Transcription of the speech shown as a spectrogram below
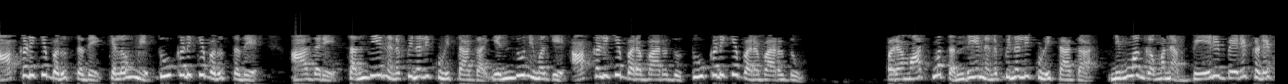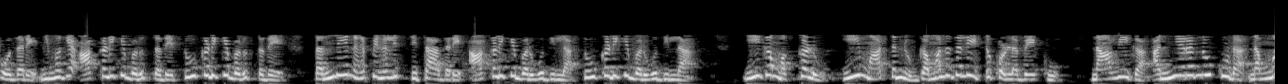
ಆಕಳಿಕೆ ಬರುತ್ತದೆ, ಕೆಲವೊಮ್ಮೆ ತೂಕಡಿಕೆ ಬರುತ್ತದೆ. ಆದರೆ ತಂದೆಯ ನೆನಪಿನಲ್ಲಿ ಕುಳಿತಾಗ ಎಂದೂ ನಿಮಗೆ ಆಕಳಿಕೆ ಬರಬಾರದು ತೂಕಡಿಕೆ ಬರಬಾರದು. ಪರಮಾತ್ಮ ತಂದೆಯ ನೆನಪಿನಲ್ಲಿ ಕುಳಿತಾಗ ನಿಮ್ಮ ಗಮನ ಬೇರೆ ಬೇರೆ ಕಡೆ ಹೋದರೆ ನಿಮಗೆ ಆಕಳಿಕೆ ಬರುತ್ತದೆ, ತೂಕಡಿಕೆ ಬರುತ್ತದೆ. ತಂದೆಯ ನೆನಪಿನಲ್ಲಿ ಸ್ಥಿತ ಆದರೆ ಆಕಳಿಕೆ ಬರುವುದಿಲ್ಲ, ತೂಕಡಿಕೆ ಬರುವುದಿಲ್ಲ. ಈಗ ಮಕ್ಕಳು ಈ ಮಾತನ್ನು ಗಮನದಲ್ಲಿ ಇಟ್ಟುಕೊಳ್ಳಬೇಕು. ನಾವೀಗ ಅನ್ಯರನ್ನೂ ಕೂಡ ನಮ್ಮ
